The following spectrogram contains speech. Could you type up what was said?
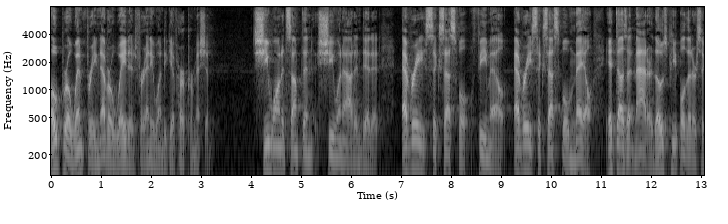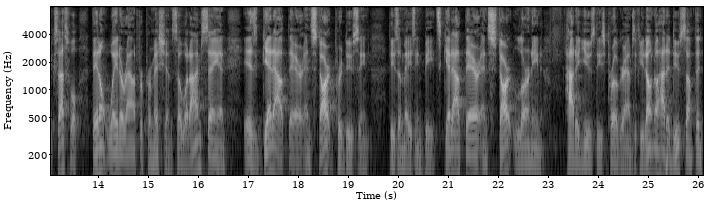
Oprah Winfrey never waited for anyone to give her permission. She wanted something, she went out and did it. every successful female, every successful male, it doesn't matter. Those people that are successful, they don't wait around for permission. So, what I'm saying is get out there and start producing these amazing beats. Get out there and start learning how to use these programs. If you don't know how to do something,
